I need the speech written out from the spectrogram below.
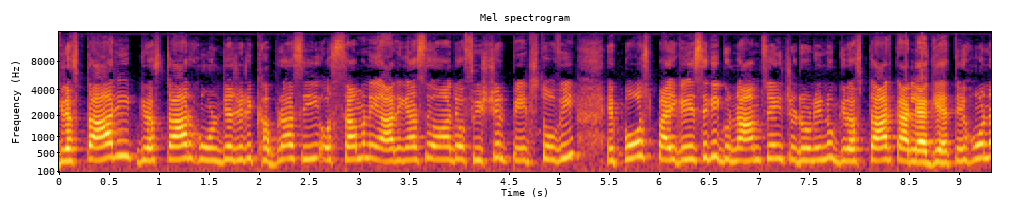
ਗ੍ਰਿਫਤਾਰੀ, ਗ੍ਰਿਫਤਾਰ ਹੋਣ ਦੀਆਂ ਜਿਹੜੀ ਖਬਰਾਂ ਸੀ, ਉਹ ਸਾਹਮਣੇ ਆ ਰਹੀਆਂ ਸੀ। ਉਹਨਾਂ ਦੇ ਅਫੀਸ਼ੀਅਲ ਪੇਜ ਤੋਂ ਵੀ ਇਹ ਪੋਸਟ ਪਾਈ ਗਈ ਸੀ ਕਿ ਗੁਰਨਾਮ ਸਿੰਘ ਚੜੂਨੀ ਨੂੰ ਗ੍ਰਿਫਤਾਰ ਕਰ ਲਿਆ ਗਿਆ ਤੇ ਹੁਣ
